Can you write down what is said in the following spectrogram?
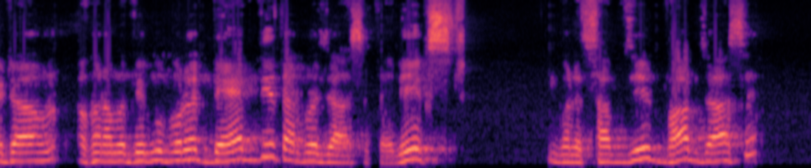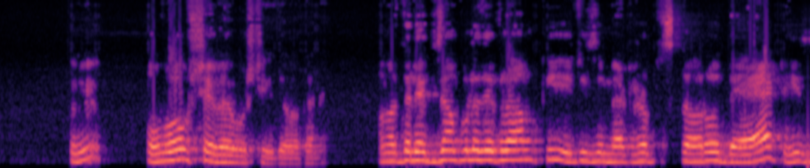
এটা এখন আমরা দেখব পরে দ্যাট দিয়ে তারপরে যা আছে, তাই নেক্সট মানে সাবজেক্ট ভাব যা আছে, তুমি ওভাবে সেভাবে বসিয়ে দেবো ওখানে। আমরা তাহলে এক্সাম্পলে দেখলাম কি it is a matter of sorrow that his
